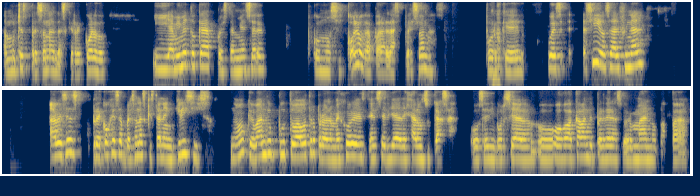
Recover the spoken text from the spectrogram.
A muchas personas las que recuerdo. Y a mí me toca pues también ser como psicóloga para las personas, porque pues sí, o sea, al final a veces recoges a personas que están en crisis, ¿no? Que van de un punto a otro, pero a lo mejor ese día dejaron su casa, o se divorciaron, o, acaban de perder a su hermano, papá,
